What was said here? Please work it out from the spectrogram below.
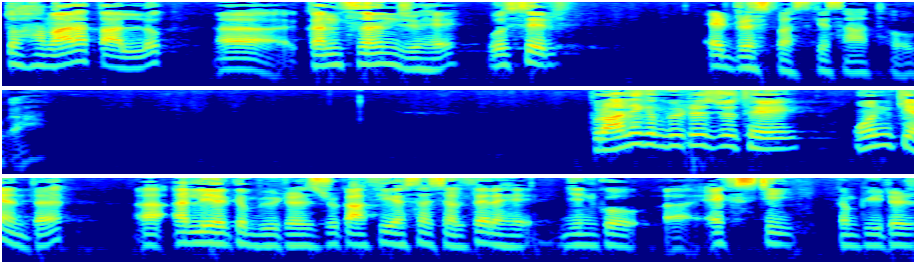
تو ہمارا تعلق کنسرن جو ہے، وہ صرف ایڈریس بس کے ساتھ ہوگا۔ پرانے کمپیوٹر جو تھے، ان کے اندر ارلیئر کمپیوٹر جو کافی عرصہ چلتے رہے، جن کو X T computer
